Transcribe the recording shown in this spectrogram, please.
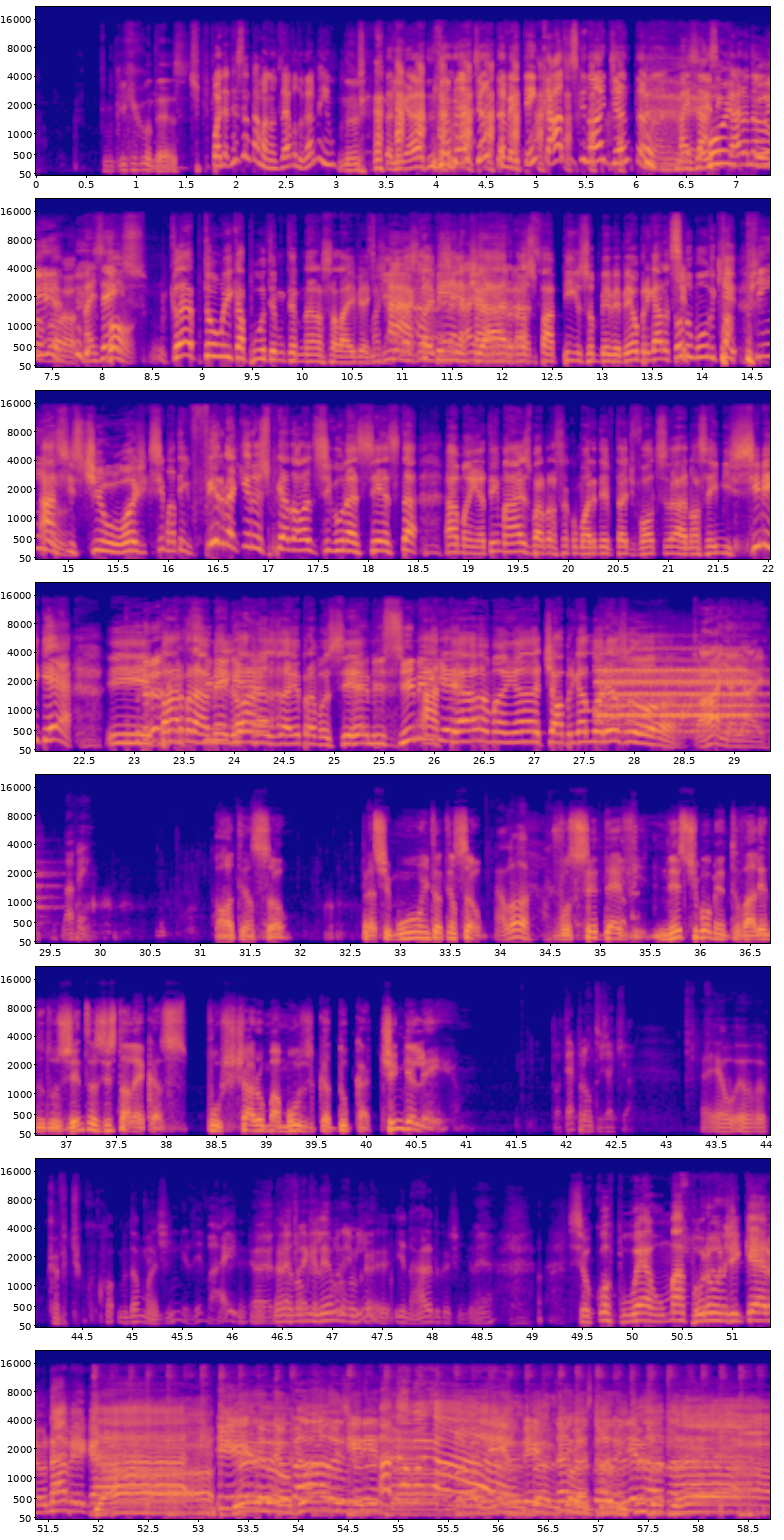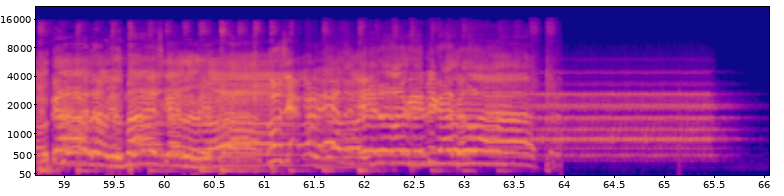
O que que acontece? Tipo, pode até sentar, mas não te leva a lugar nenhum. Não- Tá ligado? Não adianta, velho. Tem casos que não adianta, mano. Mas esse Muito cara não ia. bom. Mas é Bom, isso. Clapton e Capu, temos que terminar nossa live aqui, Mas- nossa Ah, que livezinha pena, diária, cara. nosso papinho sobre BBB. Obrigado a todo Esse mundo que papinho. assistiu hoje, que se mantém firme aqui no Espiadola de segunda a sexta. Amanhã tem mais, Bárbara Sacomori deve estar de volta, a nossa MC Miguel. E Bárbara, Miguel. melhoras aí pra você. MC Até amanhã, tchau. Obrigado, Lorenzo. Ai, ai, ai. Lá vem. Atenção. Preste muita atenção. Alô? Você deve, neste momento, valendo 200 estalecas, puxar uma música do Catinguele. Tô até pronto já aqui, ó. Eu, eu, eu- me dá uma. Tinga, vai. Não, eu não me lembro. É qual que é. Inara do Catinga. né? Seu corpo é um mar por onde quero navegar. E no meu colo, menino. Até amanhã! Um beijo tão gostoso de mamar. Cada vez mais quero pegar.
